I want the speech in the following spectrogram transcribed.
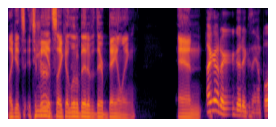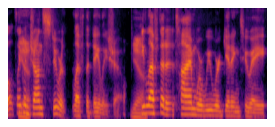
Like it's to me, it's like a little bit of their bailing, and I got a good example. It's like Yeah. when Jon Stewart left The Daily Show. yeah, He left at a time where we were getting to a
